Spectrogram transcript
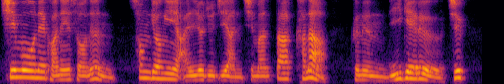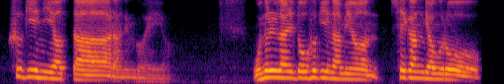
시므온에 관해서는 성경이 알려주지 않지만 딱 하나 그는 니게르 즉 흑인이었다라는 거예요. 오늘날도 흑인하면 색안경으로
